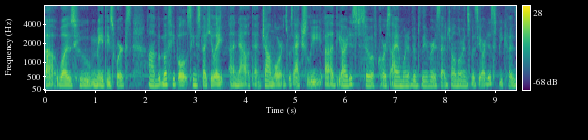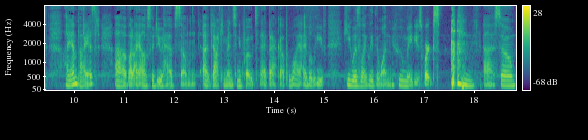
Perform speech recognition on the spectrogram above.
uh, was who made these works, um, but most people seem to speculate uh, now that John Laurens was actually uh, the artist. So, of course, I am one of the believers that John Laurens was the artist because I am biased, uh, but I also do have some uh, documents and quotes that back up why I believe he was likely the one who made these works. So,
